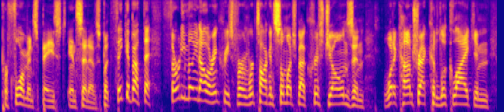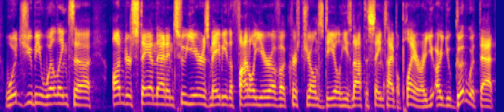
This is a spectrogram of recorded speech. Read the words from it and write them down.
performance-based incentives. But think about that 30 million dollar increase Vern. we're talking so much about Chris Jones and what a contract could look like, and would you be willing to understand that in two years, maybe the final year of a Chris Jones deal, he's not the same type of player. Are you are you good with that?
